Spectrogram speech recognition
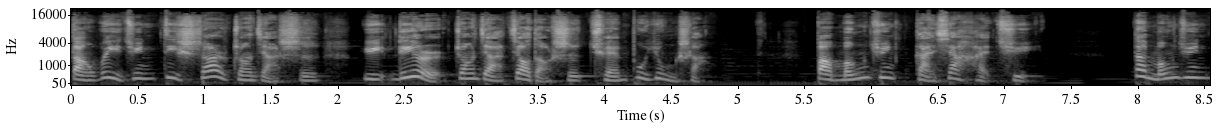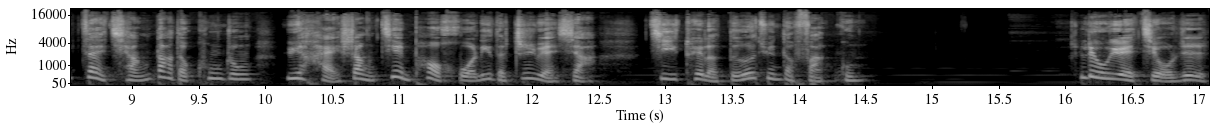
党卫军第十二装甲师与里尔装甲教导师全部用上，把盟军赶下海去。但盟军在强大的空中与海上舰炮火力的支援下，击退了德军的反攻。六月九日，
